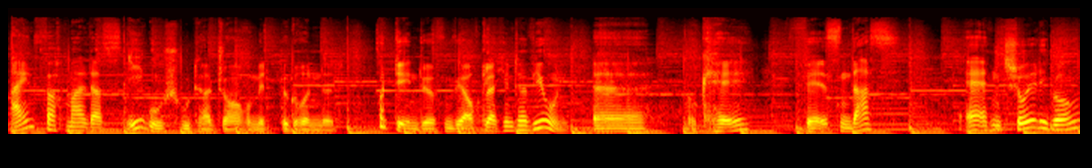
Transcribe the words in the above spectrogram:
einfach mal das Ego-Shooter-Genre mitbegründet. Und den dürfen wir auch gleich interviewen. Äh, okay. Wer ist denn das? Äh, Entschuldigung,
